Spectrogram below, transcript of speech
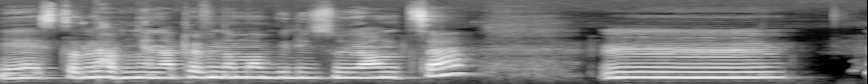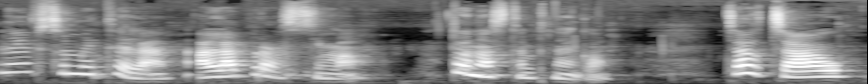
Jest to dla mnie na pewno mobilizujące. Mm, no i w sumie tyle. Alla prossima. Do następnego. Ciao, ciao.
